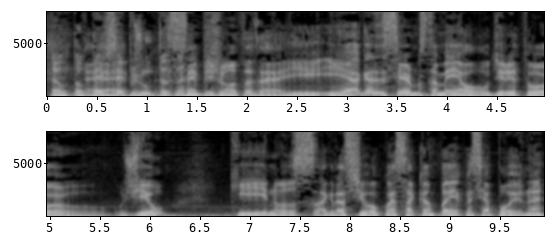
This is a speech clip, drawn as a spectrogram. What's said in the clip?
Então, então é, sempre juntas, né? Sempre juntas, é. E, e é agradecermos também ao diretor, o, o Gil, que nos agraciou com essa campanha, com esse apoio, né?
